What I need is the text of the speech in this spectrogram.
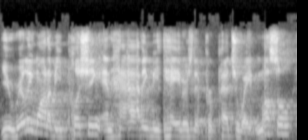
you really want to be pushing and having behaviors that perpetuate muscle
